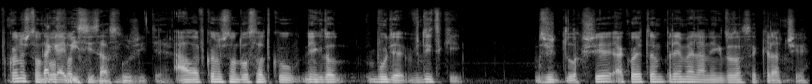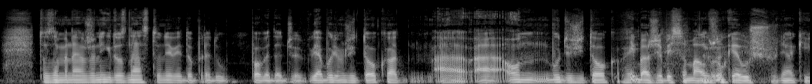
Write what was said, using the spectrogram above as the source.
v konečnom Tak aj dôsledku... vy si zaslúžite. Ale v konečnom dôsledku niekto bude vždycky žiť dlhšie, ako je ten priemer a niekto zase kratšie. To znamená, že nikto z nás to nevie dopredu povedať, že ja budem žiť toľko a, a, a on bude žiť toľko. Hej. Iba, že by som mal v Takže- ruke už nejaký,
